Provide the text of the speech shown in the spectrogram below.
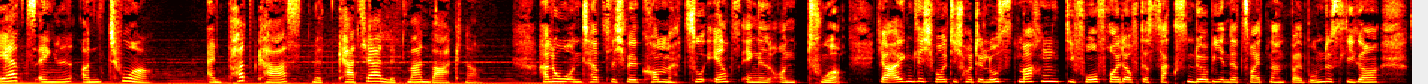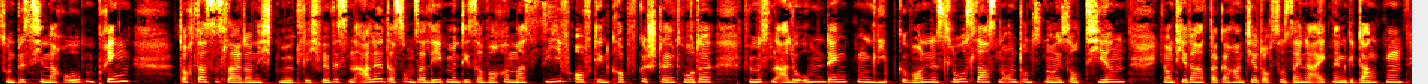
Erzengel on Tour. Ein Podcast mit Katja Lippmann-Wagner. Hallo und herzlich willkommen zu Erzengel on Tour. Ja, eigentlich wollte ich heute Lust machen, die Vorfreude auf das Sachsen-Derby in der zweiten Handball-Bundesliga so ein bisschen nach oben bringen. Doch das ist leider nicht möglich. Wir wissen alle, dass unser Leben in dieser Woche massiv auf den Kopf gestellt wurde. Wir müssen alle umdenken, liebgewonnenes loslassen und uns neu sortieren. Ja, und jeder hat da garantiert auch so seine eigenen Gedanken.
